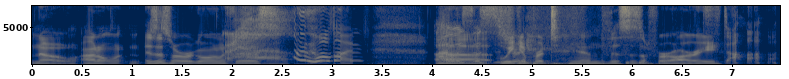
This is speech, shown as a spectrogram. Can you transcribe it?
no, I don't want. Is this where we're going with this? Hold on. I was Uh, a we can pretend this is a Ferrari. Stop.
